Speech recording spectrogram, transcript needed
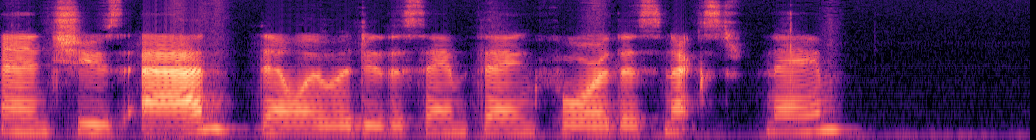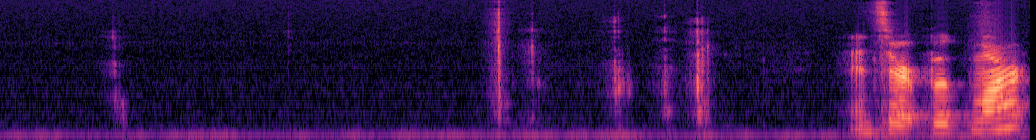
And choose add. Then we would do the same thing for this next name. Insert bookmark.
